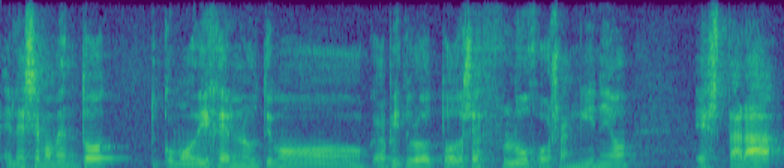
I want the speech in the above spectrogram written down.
en ese momento, como dije en el último capítulo, todo ese flujo sanguíneo estará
